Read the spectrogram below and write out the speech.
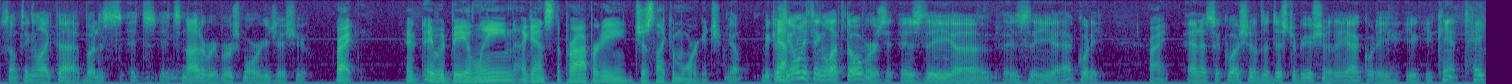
something like that. But it's, it's, it's not a reverse mortgage issue. Right. It, it would be a lien against the property, just like a mortgage. Yep. Because Yeah. the only thing left over is, is, the, uh, is the equity. Right. and it's a question of the distribution of the equity. You, you can't take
